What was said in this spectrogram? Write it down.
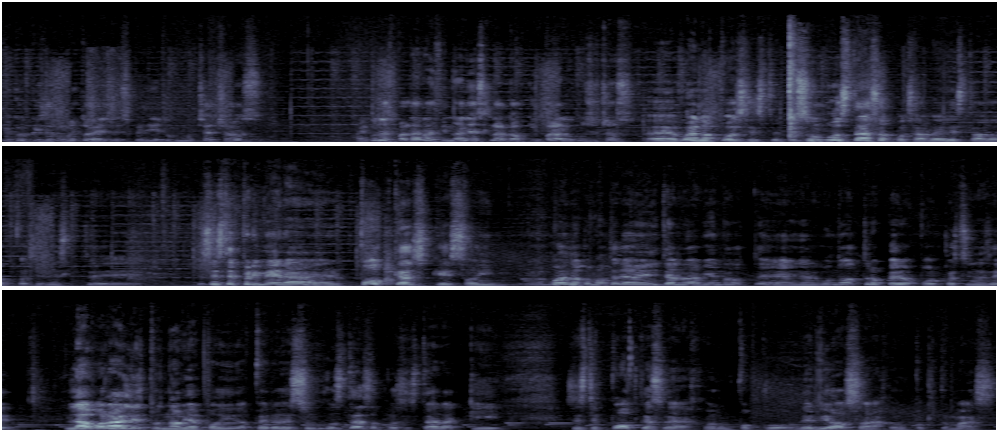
Yo creo que es el momento de despedir, muchachos. ¿Algunas palabras finales, claro, aquí para los muchachos? Eh, bueno, pues este, pues un gustazo pues haber estado pues en este pues este primer eh, podcast que soy, bueno, como tal ya me invitaron había en algún otro, pero por cuestiones de laborales pues no había podido, pero es un gustazo pues estar aquí, este podcast, a mejor un poco nervioso, a mejor un poquito más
